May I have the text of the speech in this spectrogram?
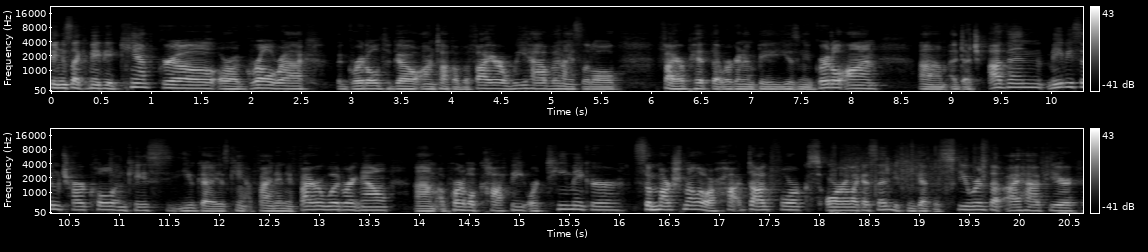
Things like maybe a camp grill or a grill rack, a griddle to go on top of a fire. We have a nice little fire pit that we're going to be using a griddle on, um, a Dutch oven, maybe some charcoal in case you guys can't find any firewood right now, um, a portable coffee or tea maker, some marshmallow or hot dog forks, or like I said, you can get the skewers that I have here,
